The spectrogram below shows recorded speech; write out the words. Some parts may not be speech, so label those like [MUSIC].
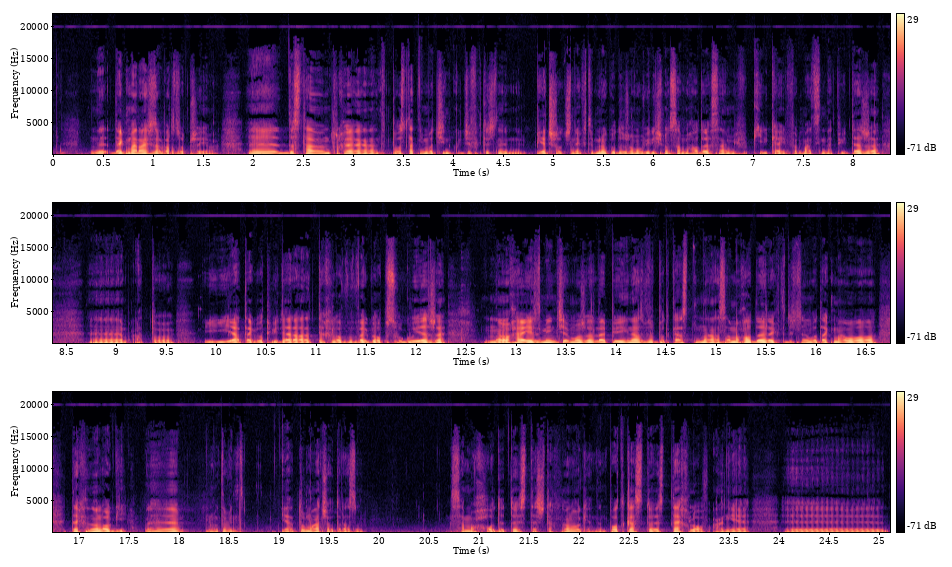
Dagmara się za bardzo przejęła. E, Dostałem trochę po ostatnim odcinku, gdzie faktycznie pierwszy odcinek w tym roku, dużo mówiliśmy o samochodach, sam kilka informacji na Twitterze, e, a to ja tego Twittera techlowego obsługuję, że no hej, zmieńcie może lepiej nazwę podcastu na samochody elektryczne, bo tak mało technologii. E, No to więc ja tłumaczę od razu. Samochody to jest też technologia. Ten podcast to jest techlove, a nie yy,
